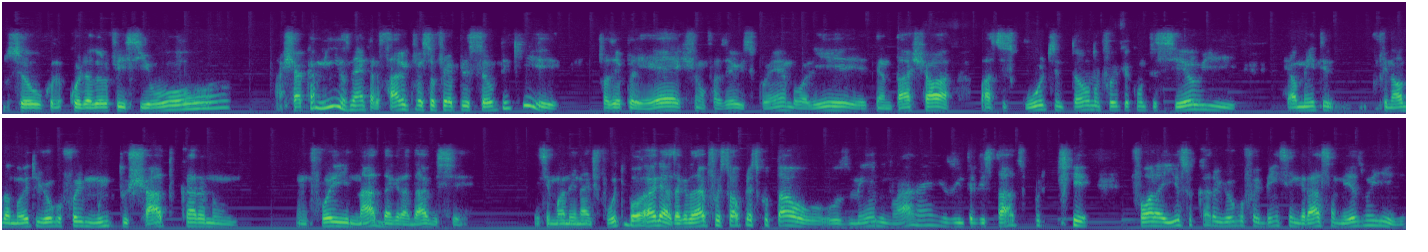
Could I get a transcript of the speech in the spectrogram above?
do seu coordenador ofensivo achar caminhos, né, cara, sabe que vai sofrer pressão, tem que fazer play action, fazer o scramble ali, tentar achar passes curtos, então não foi o que aconteceu e realmente no final da noite o jogo foi muito chato, cara, não não foi nada agradável esse, esse Monday Night Football. Aliás, agradável foi só para escutar o, os Manning lá, né? E os entrevistados, porque fora isso, cara, o jogo foi bem sem graça mesmo e,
